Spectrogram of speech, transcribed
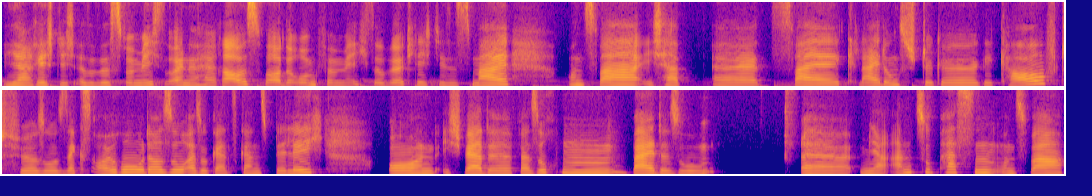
Ja, richtig. Also das ist für mich so eine Herausforderung für mich, so wirklich dieses Mal. Und zwar, ich habe äh, zwei Kleidungsstücke gekauft für so 6 Euro oder so, also ganz, ganz billig. Und ich werde versuchen, beide so äh, mir anzupassen. Und zwar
